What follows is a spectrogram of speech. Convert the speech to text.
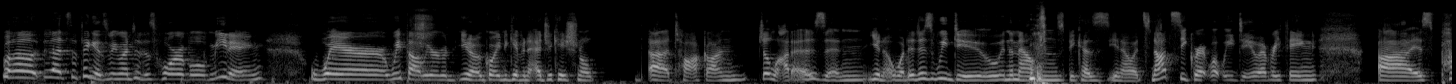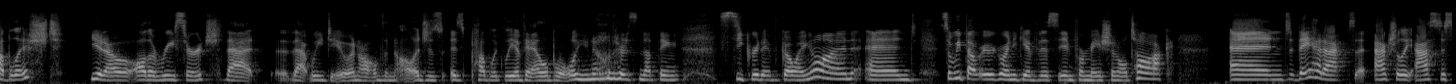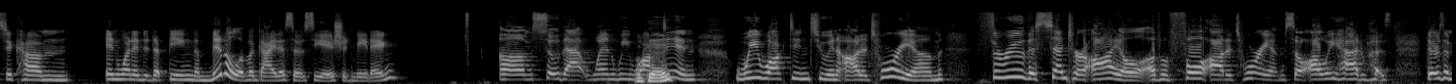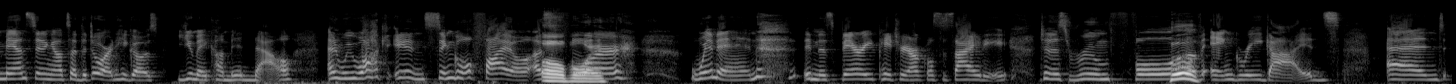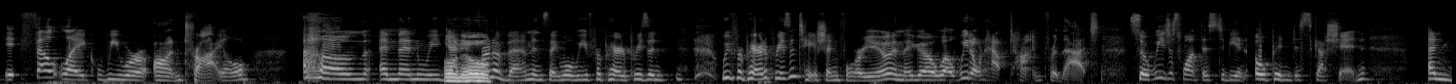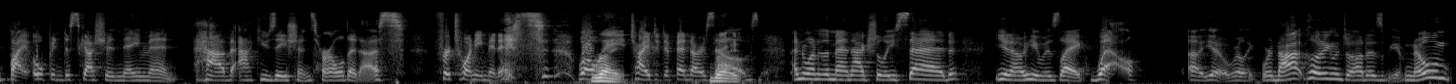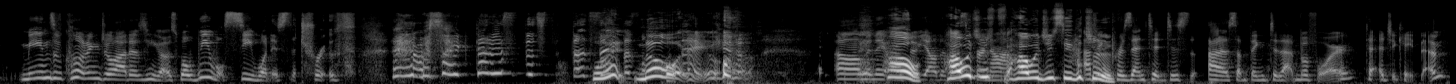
Well, that's the thing is, we went to this horrible meeting where we thought we were, you know, going to give an educational uh, talk on geladas and you know what it is we do in the mountains because you know it's not secret what we do. Everything uh, is published. You know all the research that that we do and all of the knowledge is, is publicly available. You know there's nothing secretive going on, and so we thought we were going to give this informational talk and they had act- actually asked us to come in what ended up being the middle of a guide association meeting um, so that when we walked Okay. in, we walked into an auditorium through the center aisle of a full auditorium. So all we had was there's a man standing outside the door, and he goes, "You may come in now." And we walk in single file as Oh, boy. four women in this very patriarchal society to this room full of angry guides, and it felt like we were on trial. Um, and then we get Oh, no. in front of them and say, "Well, we've prepared a present, we've prepared a presentation for you." And they go, "Well, we don't have time for that, so we just want this to be an open discussion." And by open discussion, they meant have accusations hurled at us for 20 minutes while we tried to defend ourselves. And one of the men actually said, you know, he was like, "Well." Uh, you know, we're like, we're not cloning the geladas. We have no means of cloning geladas. And he goes, well, we will see what is the truth. And it was like, that is, that's, that's What? it. That's the No. thing, you know? Um, and they How? also yelled at How us would for you? not How would you see the truth? presented to, uh, something to them before to educate them,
